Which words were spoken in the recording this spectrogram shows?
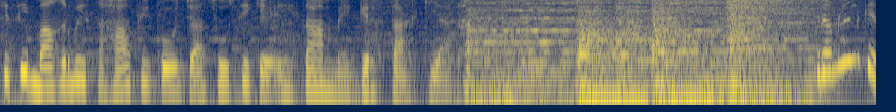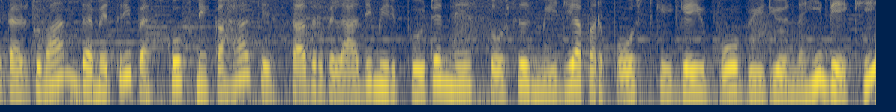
کسی مغربی صحافی کو جاسوسی کے الزام میں گرفتار کیا تھا۔ کرملن کے ترجمان دمیتری پیسکوف نے کہا کہ صدر ولادیمیر پوٹن نے سوشل میڈیا پر پوسٹ کی گئی وہ ویڈیو نہیں دیکھی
